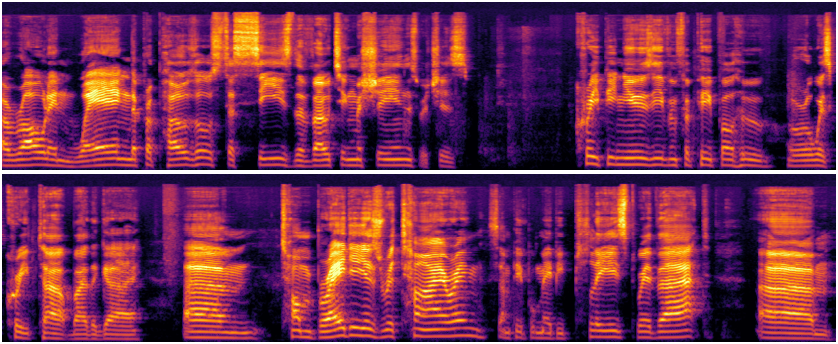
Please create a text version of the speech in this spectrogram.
a role in weighing the proposals to seize the voting machines, which is creepy news even for people who, are always creeped out by the guy. Um, Tom Brady is retiring. Some people may be pleased with that. Um,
